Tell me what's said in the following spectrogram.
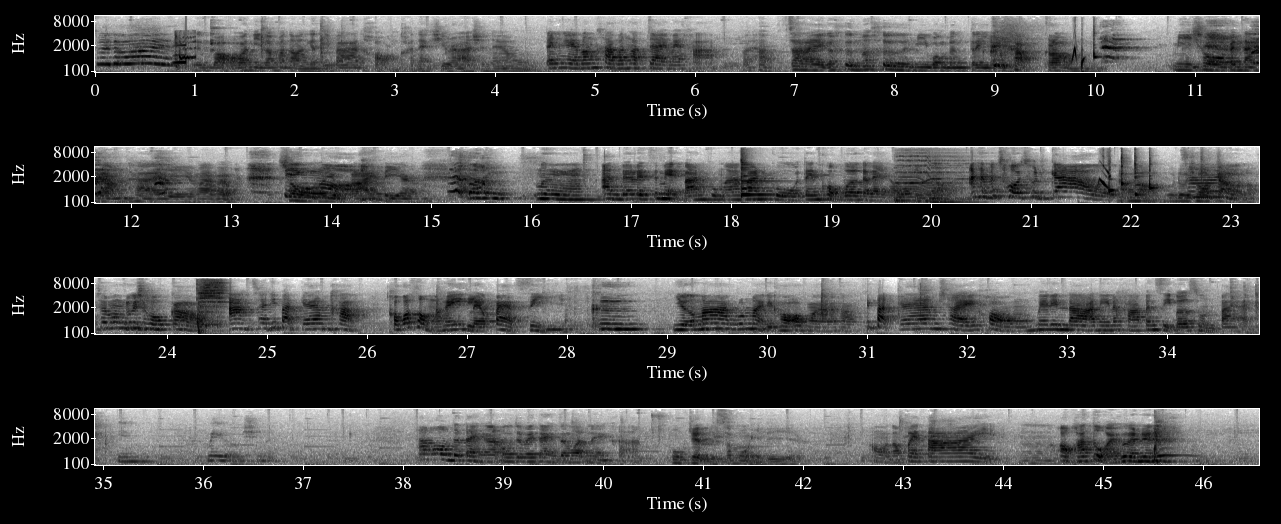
ช่วยด้วย ลืมบอกว่าวันนี้เรามานอนกันที่บ้านของ Connect Shira Channel เป็นไงบ้างคะประทับใจไหมคะประทับใจก็คือเมื่อคืนมีวงดนตรีมาขับกล่อม มีโชว์เป็นนางรำไทยมาแบบ โชว์อยู่ปลายเตียง มึงมึง underestimate บ้านกูมากบ้านกูเต้นโคเวอร์กันแล้ว จริงเหรอ ว์ชุดเก้าเอาเหรอดูโชว์เก่าเหรอ ใช่มึงดูโชว์เก่า อะใช้ที่ปัดแก้มค่ะ เขาก็ส่งมาให้อีกแล้ว 8 สี คือเยอะมากรุ่นใหม่ที่เขาออกมานะคะ ที่ปัดแก้มใช้ของเมรินดาอันนี้นะคะ เป็นสีเบอร์ 08ยินไม่อยู่ใช่ไหมถ้าโอมจะแต่งงานโอมจะไปแต่งจังหวัดไหนคะ ภูเก็ตหรือสมุยดีอะอ๋อต้องไปใต้ อืมออกค่าตั๋วให้เพื่อนด้วยนะ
